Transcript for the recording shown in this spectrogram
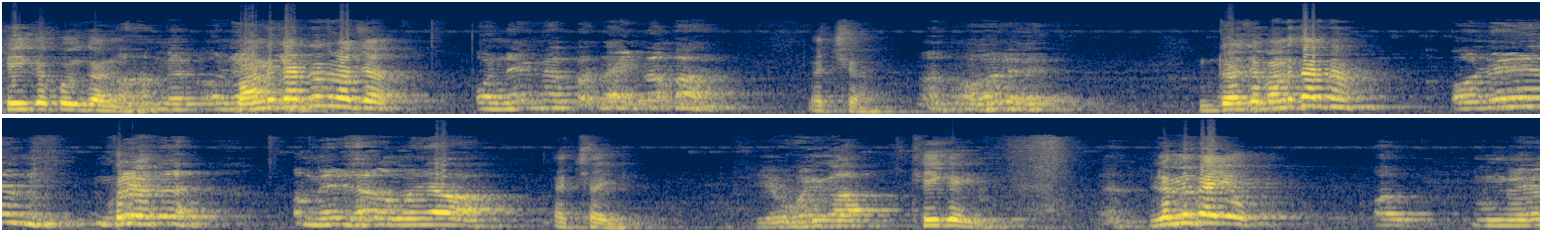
ਠੀਕ ਹੈ ਕੋਈ ਗੱਲ ਨਹੀਂ। ਬੰਦ ਕਰ ਦੇ ਦਰਵਾਜ਼ਾ। ਉਹ ਨਹੀਂ ਮੈਂ ਪਤਾ ਹੀ ਨਾ ਅੱਛਾ। ਹੋਰ। ਦਰਵਾਜ਼ਾ ਬੰਦ ਕਰ ਦਾਂ? ਉਹਨੇ ਖੁੱਲ੍ਹਾ- ਮੇਰੇ ਨਾਲ ਹੋ ਗਿਆ ਅੱਛਾ ਜੀ। ਇਹ ਹੋਏਗਾ। ਠੀਕ ਹੈ ਜੀ। ਲੰਮੇ ਪੈ ਜਾਓ। ਮੈਂ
